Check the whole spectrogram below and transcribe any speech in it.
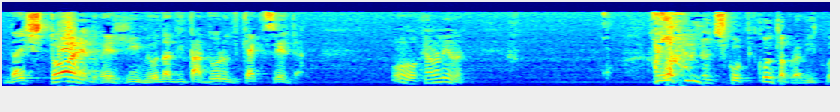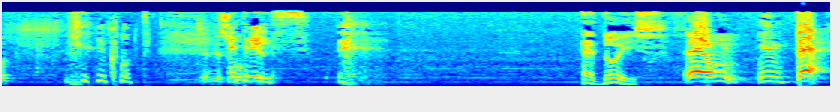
da história do regime ou da ditadura, do que quer que seja. Ô, Carolina. Desculpe, conta pra mim, conta. conta. é três. É dois. É um, em pé.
